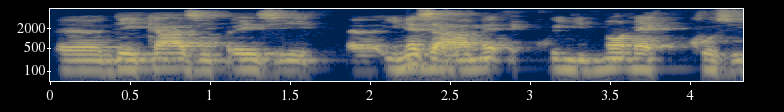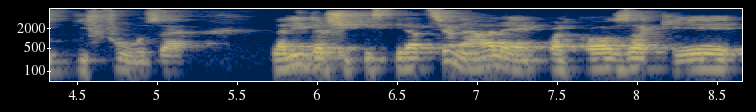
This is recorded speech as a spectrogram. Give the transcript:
eh, dei casi presi eh, in esame e quindi non è così diffusa. La leadership ispirazionale è qualcosa che eh,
